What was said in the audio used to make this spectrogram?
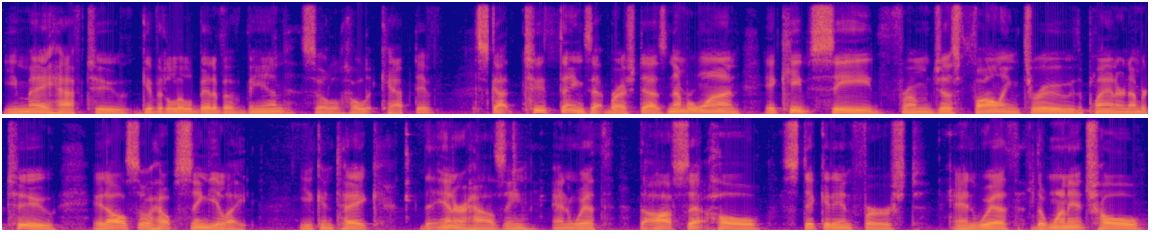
you may have to give it a little bit of a bend so it'll hold it captive. It's got two things that brush does. Number one, it keeps seed from just falling through the planter. Number two, it also helps singulate. You can take the inner housing and with the offset hole, stick it in first, and with the one inch hole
